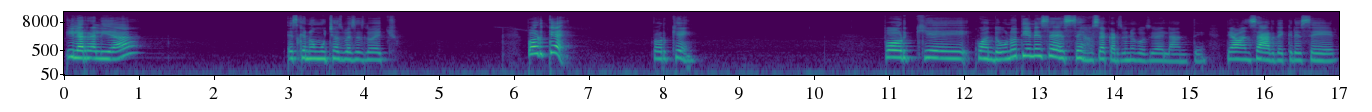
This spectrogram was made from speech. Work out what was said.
Y la realidad es que no muchas veces lo he hecho. ¿Por qué? ¿Por qué? Porque cuando uno tiene ese deseo de sacar su negocio adelante, de avanzar, de crecer,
